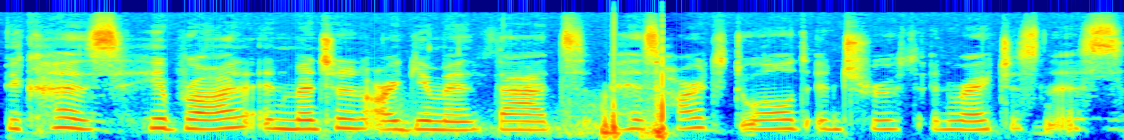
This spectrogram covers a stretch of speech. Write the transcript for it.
Because he brought and mentioned an argument that his heart dwelled in truth and righteousness.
